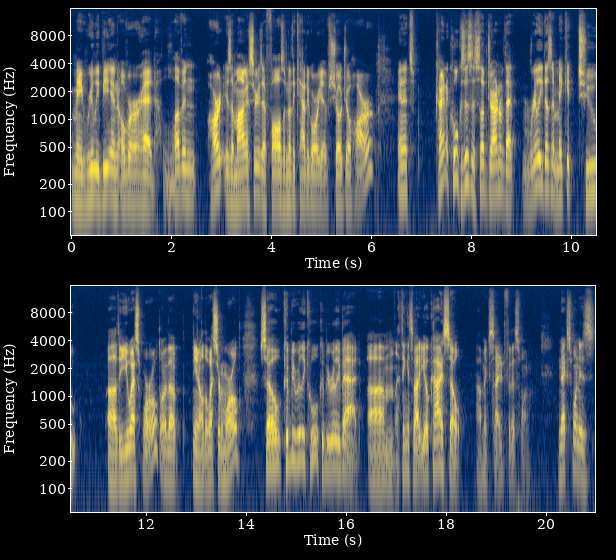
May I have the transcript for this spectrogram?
may really be in over her head. Love and Heart is a manga series that falls under the category of shojo horror, and it's kind of cool because this is a subgenre that really doesn't make it to uh, the U.S. world or the you know the Western world. So could be really cool, could be really bad. Um, I think it's about yokai, so I'm excited for this one. Next one is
